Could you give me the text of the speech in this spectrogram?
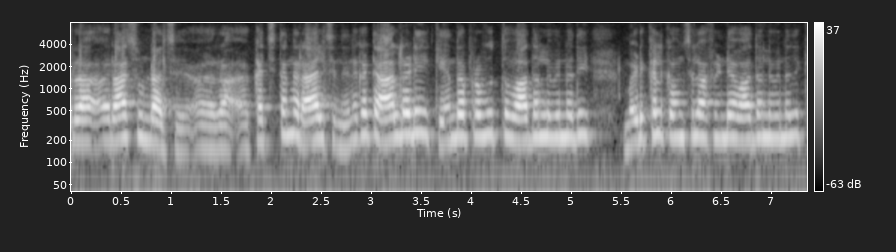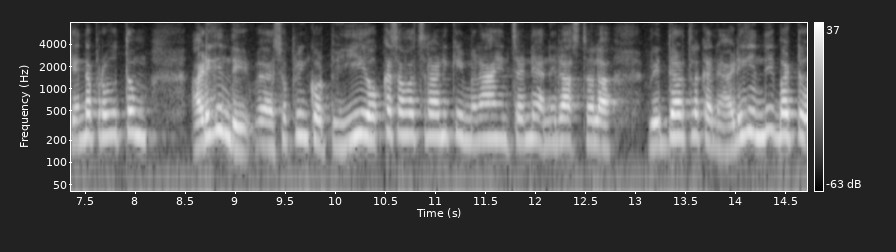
రా రాసి ఉండాల్సి రా- ఖచ్చితంగా రాయాల్సింది. ఎందుకంటే ఆల్రెడీ కేంద్ర ప్రభుత్వ వాదనలు విన్నది మెడికల్ కౌన్సిల్ ఆఫ్ ఇండియా వాదనలు విన్నది కేంద్ర ప్రభుత్వం అడిగింది సుప్రీంకోర్టు. ఈ ఒక్క సంవత్సరానికి మినహాయించండి అన్ని రాష్ట్రాల విద్యార్థులకు అని అడిగింది. బట్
